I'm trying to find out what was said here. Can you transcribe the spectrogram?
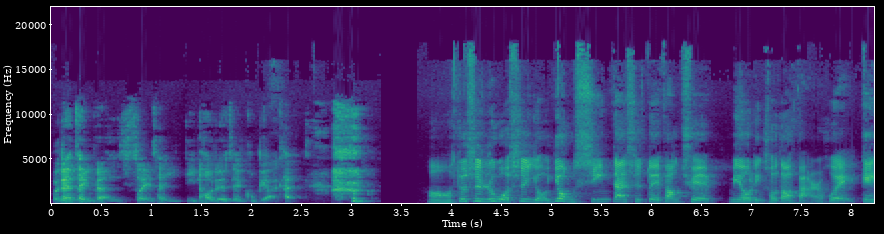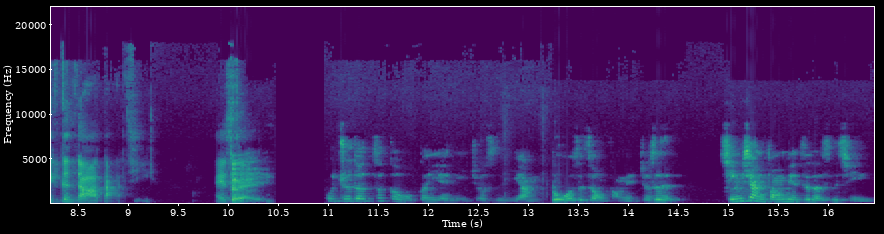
我觉得整个人碎成一地，然后我就直接哭给他看。哦，就是如果是有用心，但是对方却没有领受到，反而会给你更大的打击。哎，对，我觉得这个我跟闫妮就是一样。如果是这种方面，就是形象方面这个事情，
